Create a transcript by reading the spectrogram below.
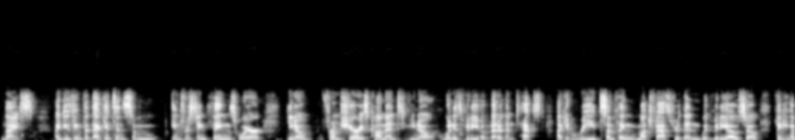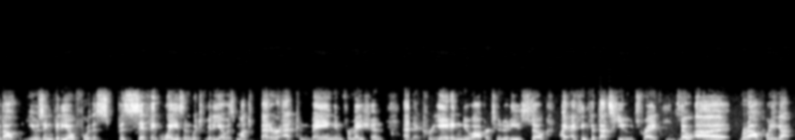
Nice. I do think that that gets in some interesting things where, you know, from Sherry's comment, you know, when is video better than text? I could read something much faster than with video. So thinking about using video for the specific ways in which video is much better at conveying information and at creating new opportunities. So I, I think that that's huge, right? So uh, Ralph, what do you got?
